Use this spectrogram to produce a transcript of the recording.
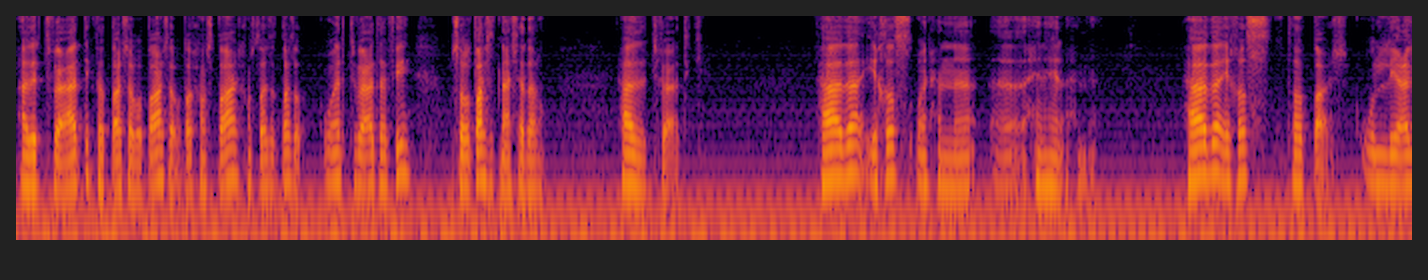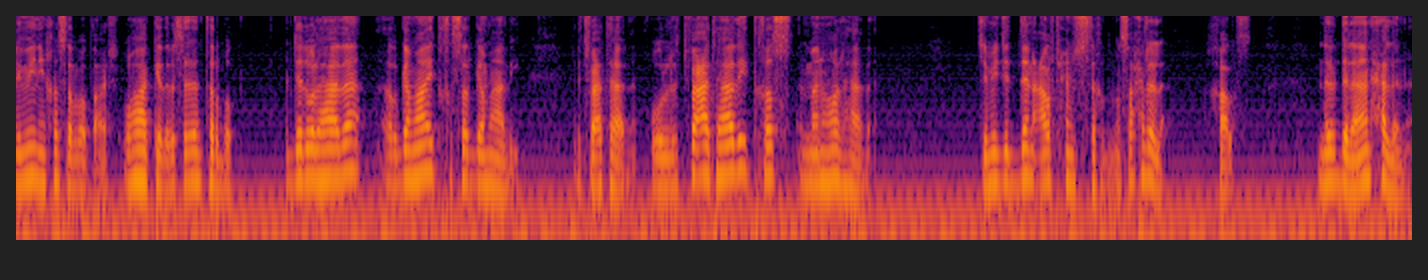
هذه ارتفاعاتك 13 14 14 15 15 16 وين ارتفاعاتها فيه؟ و17 12 هذا هذا ارتفاعاتك. هذا يخص وين حنا آه، الحين هنا حنا. هذا يخص 13 واللي على اليمين يخص 14 وهكذا بس عشان تربط. الجدول هذا الارقام هذه تخص الارقام هذه ارتفاعات هذا والارتفاعات هذه تخص المنهول هذا. جميل جدا. عرفت شو تستخدمه صح ولا لا؟ خلاص. نبدأ الآن حلنا.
